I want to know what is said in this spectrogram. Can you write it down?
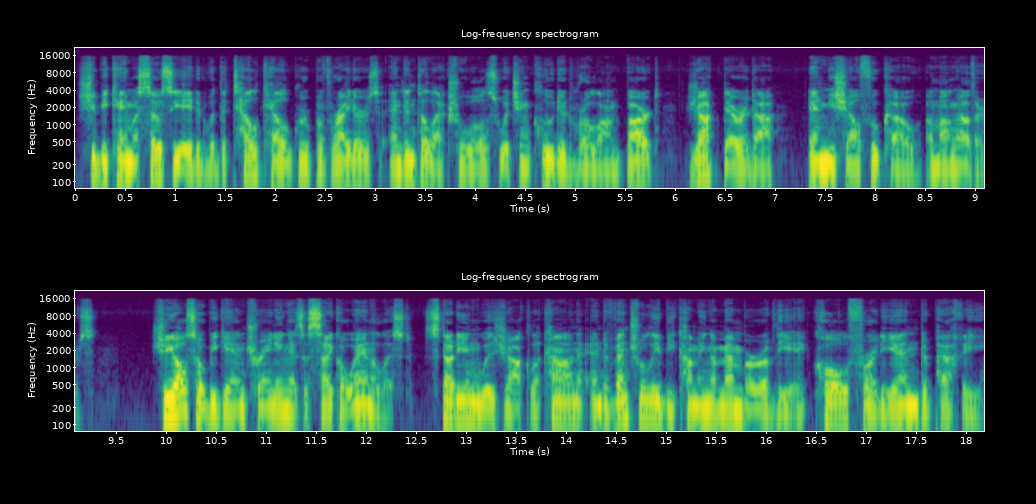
she became associated with the Tel Quel group of writers and intellectuals, which included Roland Barthes, Jacques Derrida, and Michel Foucault, among others. She also began training as a psychoanalyst, studying with Jacques Lacan and eventually becoming a member of the École Freudienne de Paris.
